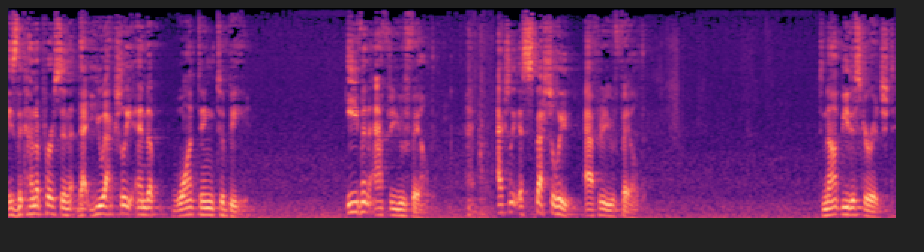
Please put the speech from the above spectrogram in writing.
is the kind of person that you actually end up wanting to be, even after you've failed. Actually, especially after you've failed not be discouraged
